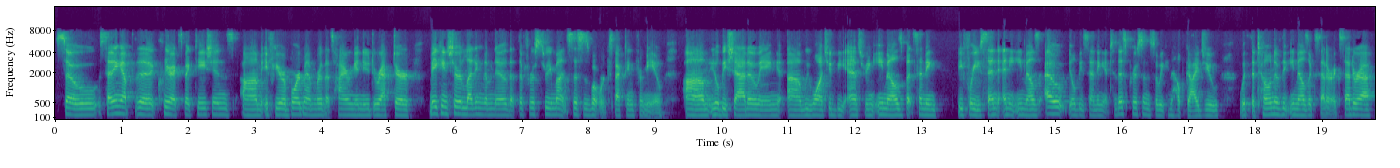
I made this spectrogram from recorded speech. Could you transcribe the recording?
So, setting up the clear expectations. Um, if you're a board member that's hiring a new director, making sure letting them know that the first three months, this is what we're expecting from you. Um, you'll be shadowing. Um, we want you to be answering emails, but sending before you send any emails out, you'll be sending it to this person so we can help guide you with the tone of the emails, et cetera, et cetera.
